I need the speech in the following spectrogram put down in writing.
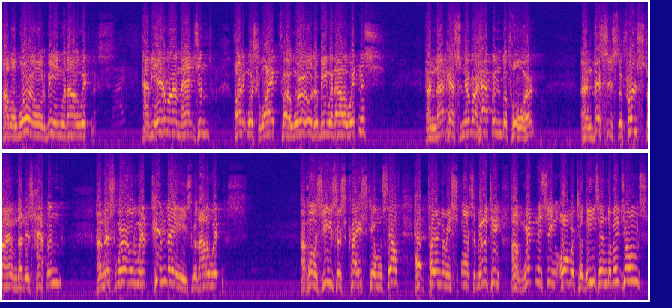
of a world being without a witness. Have you ever imagined what it was like for a world to be without a witness? And that has never happened before. And this is the first time that has happened. And this world went 10 days without a witness. Because Jesus Christ himself had turned the responsibility of witnessing over to these individuals,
